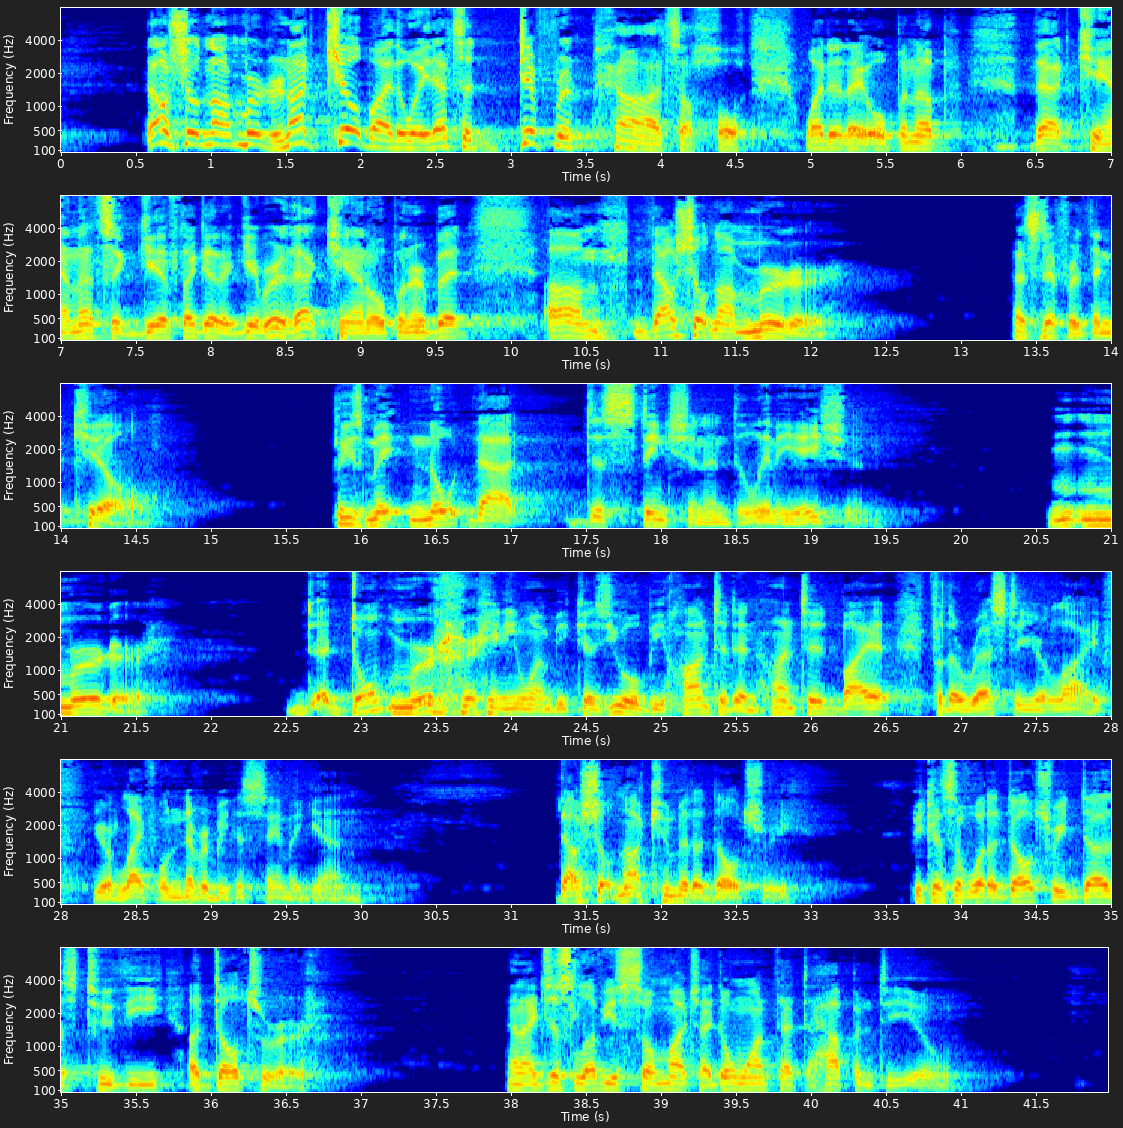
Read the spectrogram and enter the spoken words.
Thou shalt not murder, not kill, by the way. That's a different, ah, it's a whole, why did I open up that can? That's a gift. I gotta get rid of that can opener, but, um, thou shalt not murder. That's different than kill. Please make, note that distinction and delineation. M- murder. Don't murder anyone because you will be haunted and hunted by it for the rest of your life. Your life will never be the same again. Thou shalt not commit adultery because of what adultery does to the adulterer. And I just love you so much. I don't want that to happen to you.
